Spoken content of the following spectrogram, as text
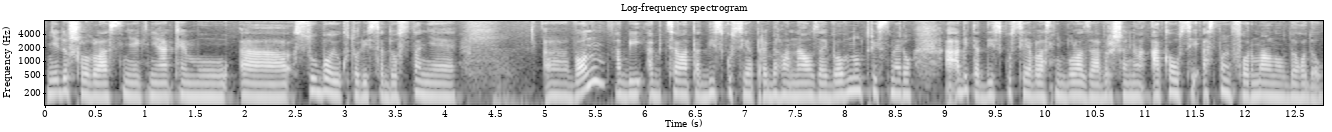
nedošlo vlastne k nejakému e, súboju, ktorý sa dostane von, aby, aby celá tá diskusia prebehla naozaj vo vnútri smeru a aby tá diskusia vlastne bola završená akousi aspoň formálnou dohodou.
